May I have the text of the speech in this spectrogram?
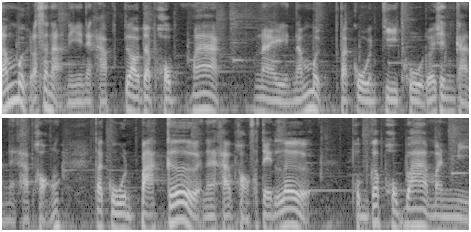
น้ำหมึกลักษณะนี้นะครับเราจะพบมากในน้ำหมึกตระกูล G2 ด้วยเช่นกันนะครับของตระกูล Parker นะครับของ Stellar ผมก็พบว่ามันมี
